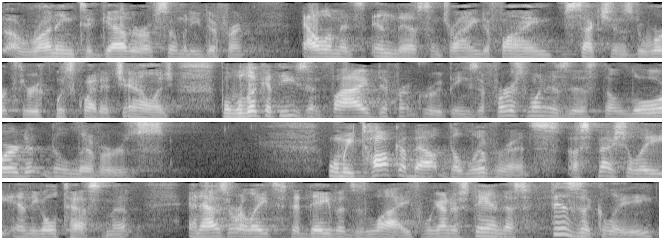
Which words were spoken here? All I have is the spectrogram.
a running together of so many different elements in this, and trying to find sections to work through was quite a challenge. But we'll look at these in five different groupings. The first one is this the Lord delivers. When we talk about deliverance, especially in the Old Testament, and as it relates to David's life, we understand this physically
